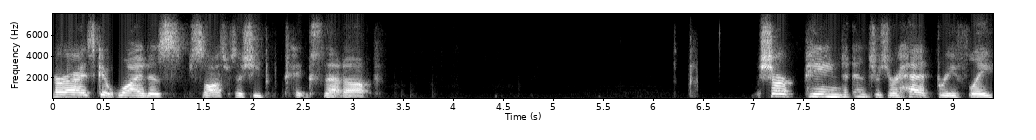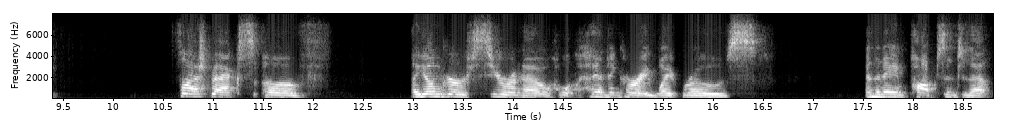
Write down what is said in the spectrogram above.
Her eyes get wide as saucers as she picks that up. Sharp pain enters her head briefly. Flashbacks of a younger Cyrano handing her a white rose, and the name pops into that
